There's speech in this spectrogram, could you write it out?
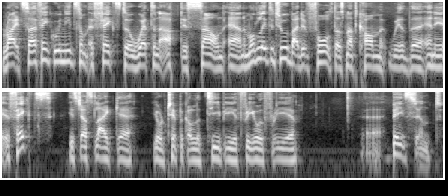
Right, so I think we need some effects to wetten up this sound, and Model 82 by default does not come with uh, any effects. It's just like uh, your typical TB303 uh, uh, bass synth.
